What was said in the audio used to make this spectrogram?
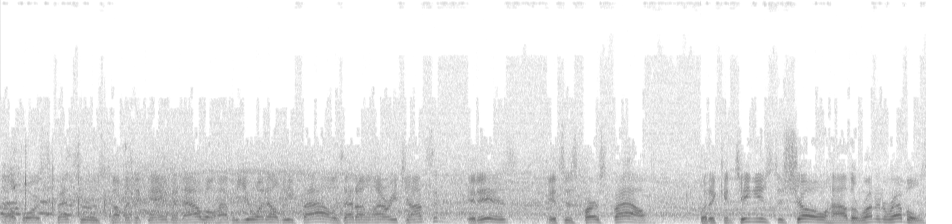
Elmore Spencer has come in the game, and now we'll have a UNLV foul. Is that on Larry Johnson? It is. It's his first foul. But it continues to show how the running Rebels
